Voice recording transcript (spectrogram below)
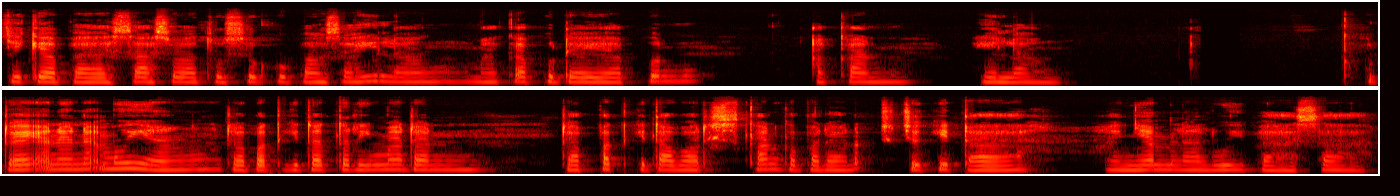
jika bahasa suatu suku bangsa hilang, maka budaya pun akan hilang. Kebudayaan nenek moyang dapat kita terima dan dapat kita wariskan kepada anak cucu kita hanya melalui bahasa.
